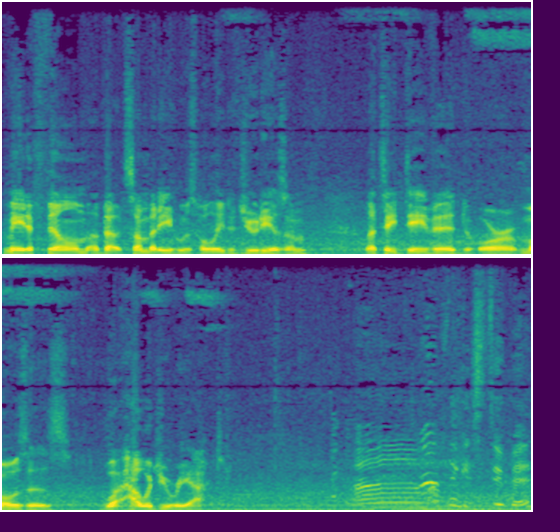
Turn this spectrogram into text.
made a film about somebody who was holy to Judaism? let's say David or Moses, what how would you react? Um, I think it's stupid.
